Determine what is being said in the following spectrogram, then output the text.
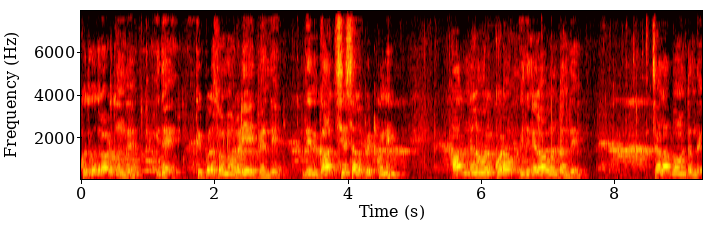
కొద్ది కొద్దిగా ఆడుతుంది ఇదే త్రిపుర స్వర్ణం రెడీ అయిపోయింది. దీన్ని గాజు సీసాలో పెట్టుకొని ఆరు నెలల వరకు కూడా ఇది నిల్వ ఉంటుంది. చాలా బాగుంటుంది.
